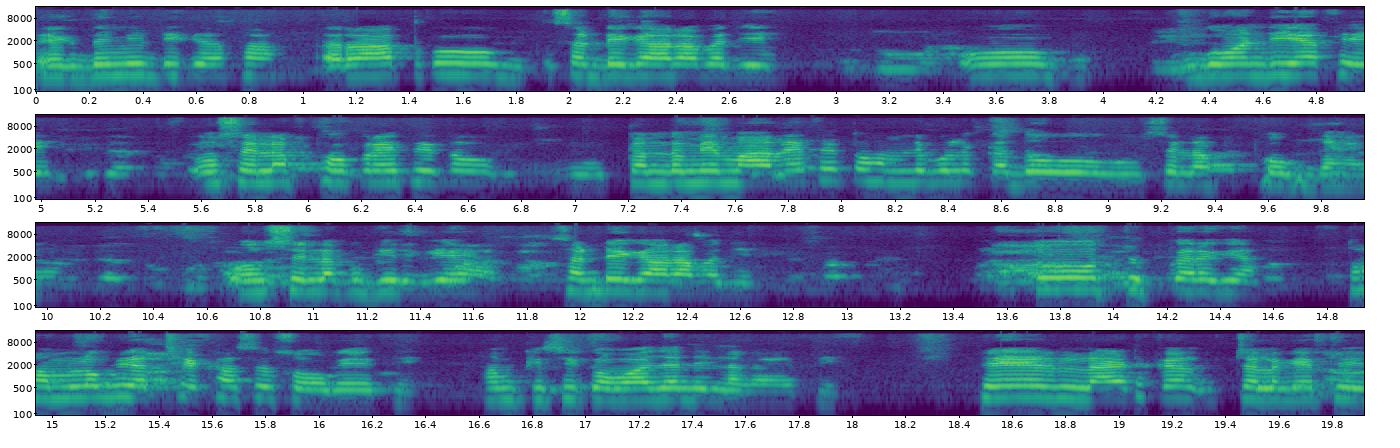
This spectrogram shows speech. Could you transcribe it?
एकदम ही दिखा था। रात को साढ़े ग्यारह बजे वो गुआंढिया थे वो सिलप ठोक रहे थे तो कंध में मार रहे थे तो हमने बोले कदो सिलप ठोक देगा। वो सिलप गिर गया साढ़े ग्यारह बजे। तो चुप कर गया। तो हम लोग भी अच्छे खासे सो गए थे। हम किसी को आवाजा नहीं लगाए थे। फिर लाइट का चल गए थे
